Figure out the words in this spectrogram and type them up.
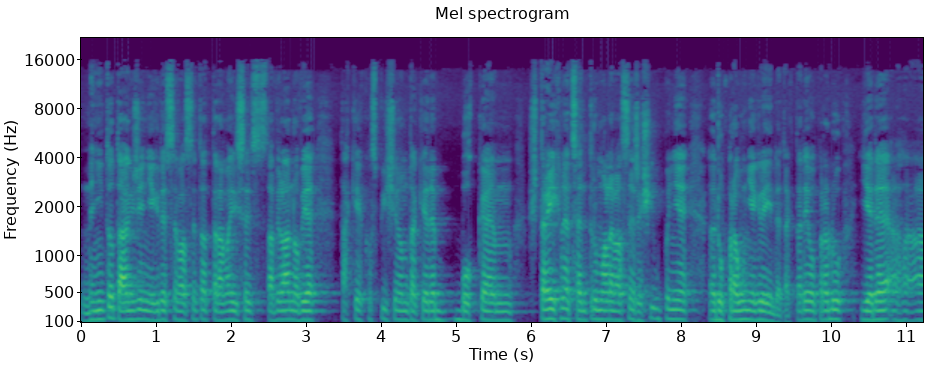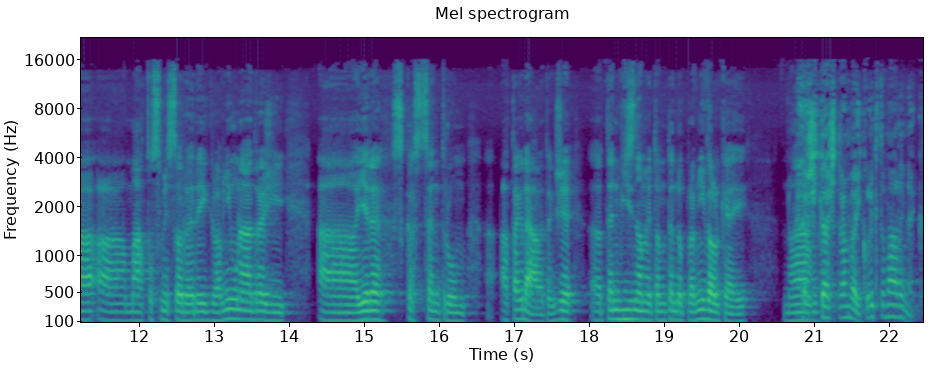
Není to tak, že někde se vlastně ta tramvaj, když se stavila nově, tak jako spíš jenom tak jede bokem, štrejchne centrum, ale vlastně řeší úplně dopravu někde jinde. Tak tady opravdu jede a, a, a má to smysl, dojede i k hlavnímu nádraží a jede skrz centrum a, a tak dále. Takže eh, ten význam je tam ten dopravní velký. No a... Říkáš tramvaj, kolik to má linek?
